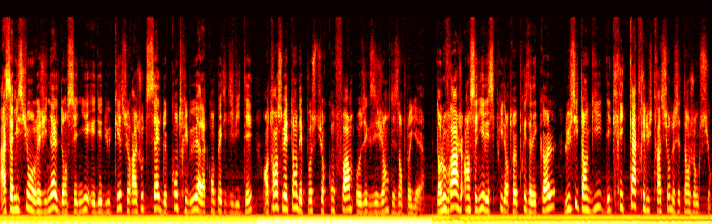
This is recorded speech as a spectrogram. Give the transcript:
À sa mission originelle d'enseigner et d'éduquer se rajoute celle de contribuer à la compétitivité en transmettant des postures conformes aux exigences des employeurs. Dans l'ouvrage Enseigner l'esprit d'entreprise à l'école, Lucie Tanguy décrit quatre illustrations de cette injonction.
